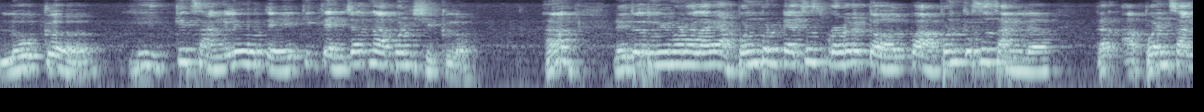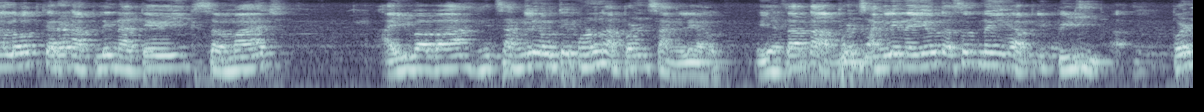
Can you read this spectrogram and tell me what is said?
लोक हे इतके चांगले होते की त्यांच्यातनं आपण शिकलो. हा? नाही तर तुम्ही म्हणाल अरे आपण पण त्याच प्रोडक्ट आहोत पण आपण कसं चांगलं? तर आपण चांगलो आहोत कारण आपले नातेवाईक समाज आई बाबा हे चांगले होते म्हणून आपण चांगले आहोत. याचा आता आपण चांगले नाही आहोत असंच नाही आपली पिढी. पण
